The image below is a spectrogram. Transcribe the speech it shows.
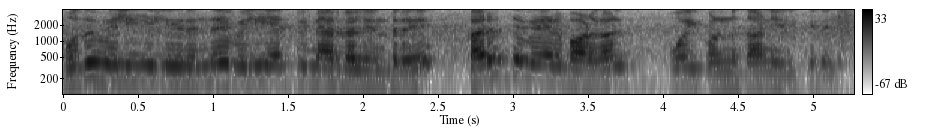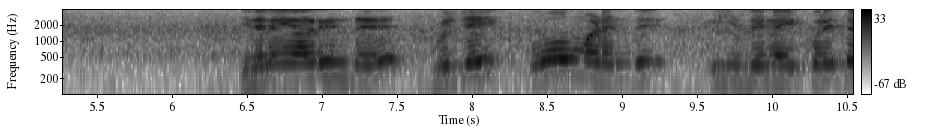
பொதுவெளியில் இருந்து வெளியேற்றினார்கள் என்று கருத்து வேறுபாடுகள் போய்கொண்டு தான் இருக்கிறது இதனை அறிந்து விஜய் கோபமடைந்து இதனை குறித்து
